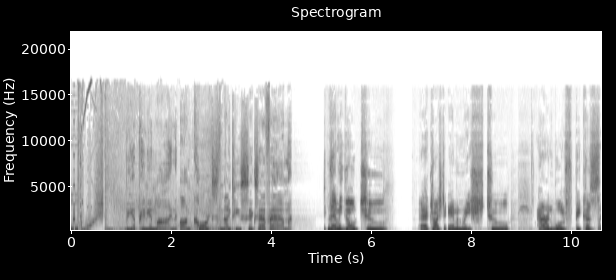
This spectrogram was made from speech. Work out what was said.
The Opinion Line on Corks 96 FM. Let me go to uh, Coláiste Éamann Rís, to Aaron Wolf, because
